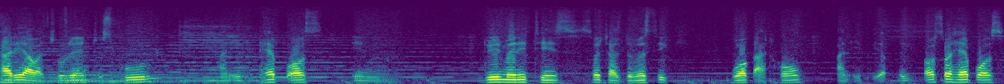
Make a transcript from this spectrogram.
carry our children to school and it helps us in doing many things such as domestic work at home and it, it also helps us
